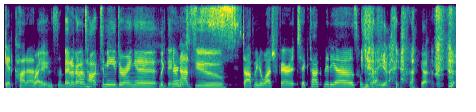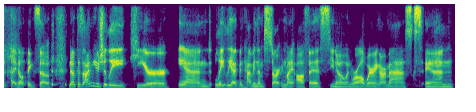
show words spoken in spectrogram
get caught up Right. in something They don't gotta talk to me during it. Like they they're know not what to do. s- stopping to watch ferret tiktok videos Yeah, yeah, yeah, yeah. I don't think so. No, because I'm usually here, and lately I've been having them start in my office, you know, and we're all wearing our masks. And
